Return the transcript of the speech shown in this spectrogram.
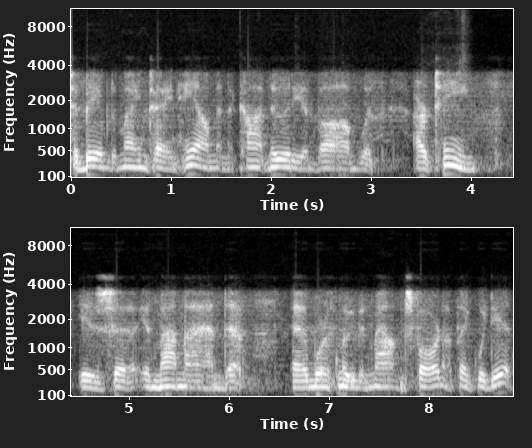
To be able to maintain him and the continuity involved with our team is, uh, in my mind, uh, uh, worth moving mountains for, and I think we did.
